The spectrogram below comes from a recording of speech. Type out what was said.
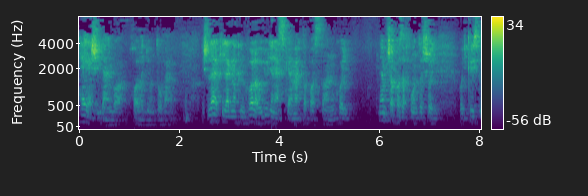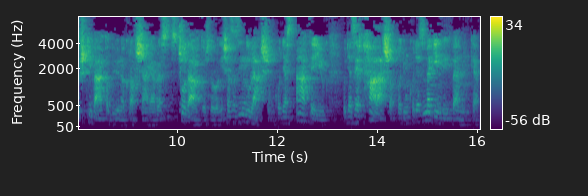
Helyes irányba haladjon tovább. És lelkileg nekünk valahogy ugyanezt kell megtapasztalnunk, hogy nem csak az a fontos, hogy hogy Krisztus kivált a bűnök rabságába. Ez, ez csodálatos dolog, és ez az indulásunk, hogy ezt átéljük, hogy ezért hálásak vagyunk, hogy ez megindít bennünket.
